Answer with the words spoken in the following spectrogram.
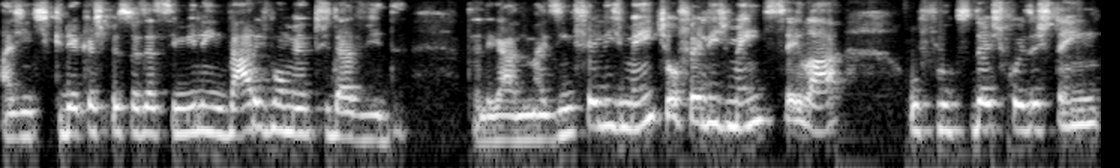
A gente cria que as pessoas assimilem em vários momentos da vida, tá ligado? Mas infelizmente ou felizmente, sei lá, o fluxo das coisas tem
